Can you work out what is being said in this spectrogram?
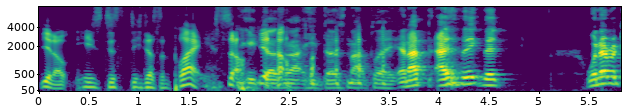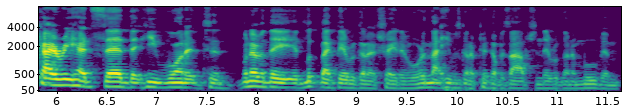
you know he's just he doesn't play, so He does know. not. He does not play. And I I think that whenever Kyrie had said that he wanted to, whenever they it looked like they were going to trade him, or not, he was going to pick up his option, they were going to move him.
